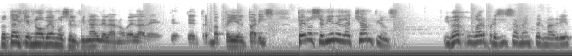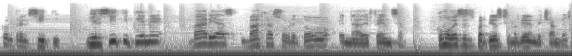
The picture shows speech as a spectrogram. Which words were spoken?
Total que no vemos el final de la novela de, entre Mbappé y el París. Pero se viene la Champions y va a jugar precisamente el Madrid contra el City. Y el City tiene varias bajas, sobre todo en la defensa. ¿Cómo ves esos partidos que se nos vienen de Champions?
